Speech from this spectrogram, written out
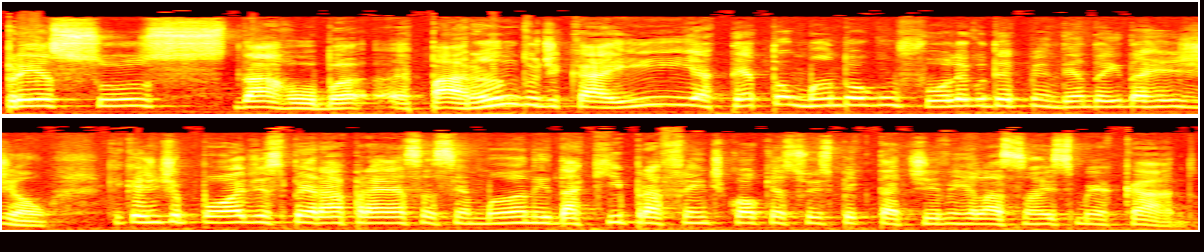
preços da arroba é, parando de cair e até tomando algum fôlego, dependendo aí da região. O que, que a gente pode esperar para essa semana e daqui para frente, qual que é a sua expectativa em relação a esse mercado?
